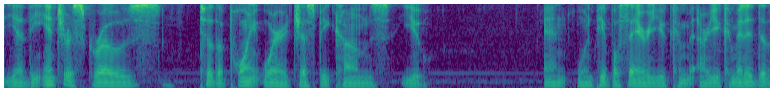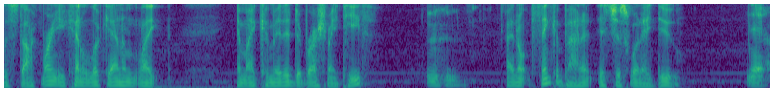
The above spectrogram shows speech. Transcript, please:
yeah the interest grows to the point where it just becomes you. And when people say are you com- are you committed to the stock market? you kind of look at them like am i committed to brush my teeth? Hmm i don't think about it. It's just what i do. Yeah.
